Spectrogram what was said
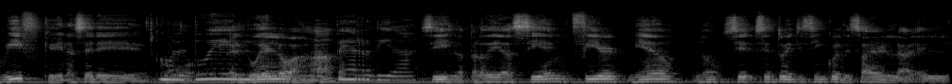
grief, que viene a ser eh, Como, el duelo. el duelo, La ajá. pérdida. Sí, la pérdida 100, fear, miedo, ¿no? Cie- 125 el desire, la- el,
